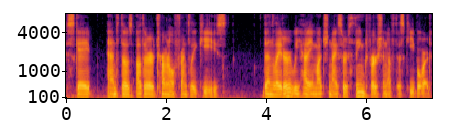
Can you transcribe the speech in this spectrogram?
Escape, and those other terminal-friendly keys. Then later, we had a much nicer themed version of this keyboard.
